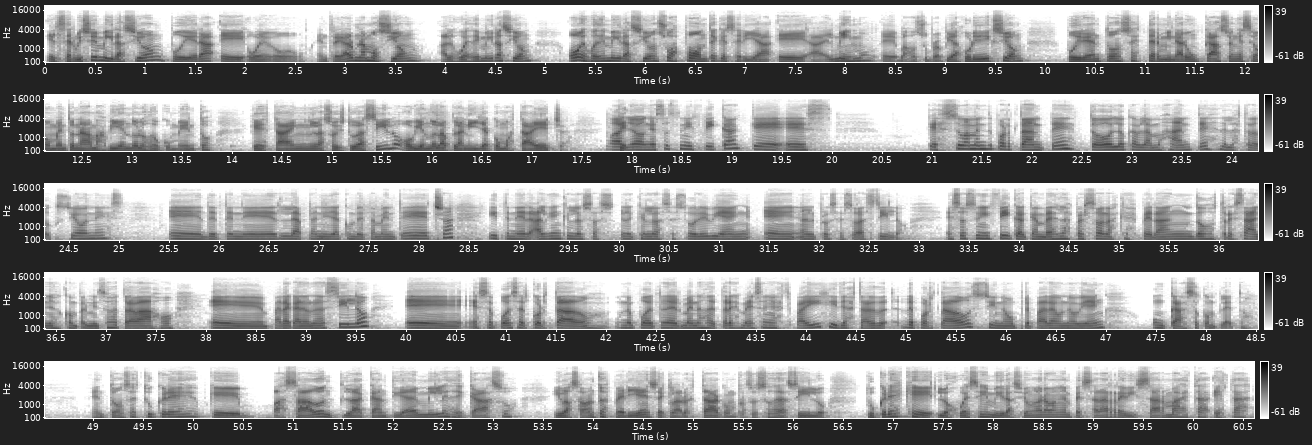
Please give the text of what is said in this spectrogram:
el Servicio de Inmigración pudiera o, entregar una moción al juez de inmigración o el juez de inmigración, su asponte, que sería a él mismo, bajo su propia jurisdicción, pudiera entonces terminar un caso en ese momento nada más viendo los documentos que están en la solicitud de asilo o viendo la planilla como está hecha. John, eso significa que es que es sumamente importante todo lo que hablamos antes de las traducciones, eh, de tener la planilla completamente hecha y tener alguien que, los, que lo asesore bien en, el proceso de asilo. Eso significa que en vez de las personas que esperan dos o tres años con permisos de trabajo eh, para ganar un asilo, eh, eso puede ser cortado. Uno puede tener menos de tres meses en este país y ya estar deportado si no prepara uno bien un caso completo. Entonces, ¿tú crees que basado en la cantidad de miles de casos y basado en tu experiencia, claro está, con procesos de asilo, ¿tú crees que los jueces de inmigración ahora van a empezar a revisar más estas, estas,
